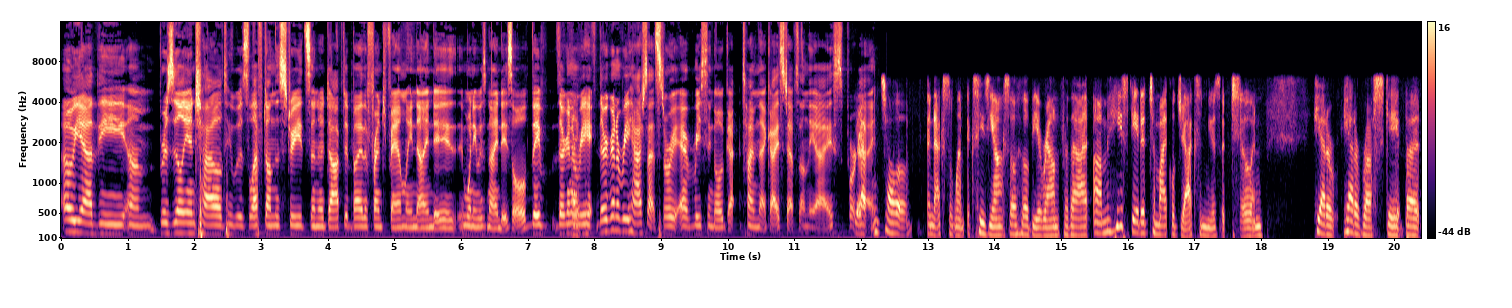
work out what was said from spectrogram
Oh yeah, the um, Brazilian child who was left on the streets and adopted by the French family nine days when he was nine days old. They they're gonna re- they're gonna rehash that story every single gu- time that guy steps on the ice. Poor Yep, guy. until the next Olympics. He's young, so he'll be around for that. Um, he skated to Michael Jackson music too, and he had a he had a rough skate, but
